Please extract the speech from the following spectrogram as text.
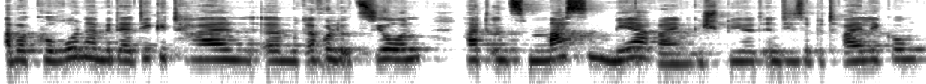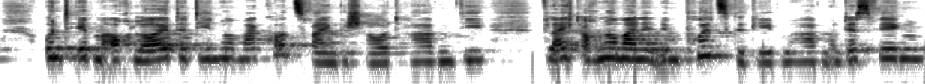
Aber Corona mit der digitalen ähm, Revolution hat uns Massen mehr reingespielt in diese Beteiligung und eben auch Leute, die nur mal kurz reingeschaut haben, die vielleicht auch nur mal einen Impuls gegeben haben. Und deswegen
